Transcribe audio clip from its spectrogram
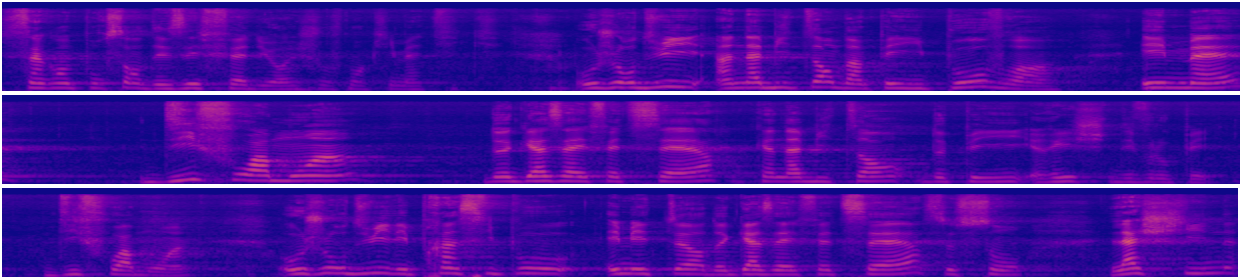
50% des effets du réchauffement climatique. Aujourd'hui, un habitant d'un pays pauvre émet 10 fois moins de gaz à effet de serre qu'un habitant de pays riches développés. 10 fois moins. Aujourd'hui, les principaux émetteurs de gaz à effet de serre, ce sont la Chine,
